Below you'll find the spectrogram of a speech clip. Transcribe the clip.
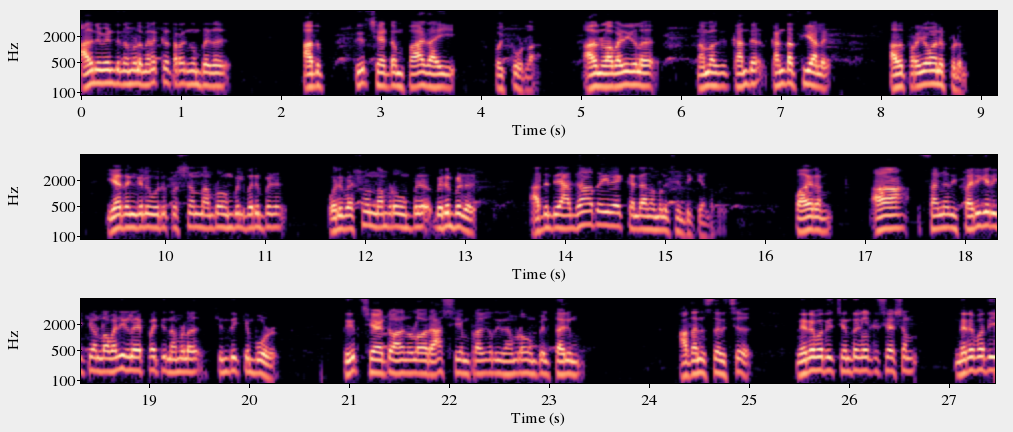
അതിനുവേണ്ടി നമ്മൾ മെനക്കെട്ടിറങ്ങുമ്പോൾ അത് തീർച്ചയായിട്ടും പാഴായി പൊയ്ക്കൂടുക അതിനുള്ള വഴികൾ നമുക്ക് കണ്ട കണ്ടെത്തിയാൽ അത് പ്രയോജനപ്പെടും. ഏതെങ്കിലും ഒരു പ്രശ്നം നമ്മുടെ മുമ്പിൽ വരുമ്പോൾ ഒരു വിഷമം നമ്മുടെ മുമ്പിൽ വരുമ്പോൾ അതിന്റെ അഗാധയിലേക്കല്ല നമ്മൾ ചിന്തിക്കേണ്ടത്. പകരം ആ സംഗതി പരിഹരിക്കാനുള്ള വഴികളെപ്പറ്റി നമ്മൾ ചിന്തിക്കുമ്പോൾ തീർച്ചയായിട്ടും അതിനുള്ള ഒരാശയം പ്രകൃതി നമ്മുടെ മുമ്പിൽ തരും. അതനുസരിച്ച് നിരവധി ചിന്തകൾക്ക് ശേഷം നിരവധി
